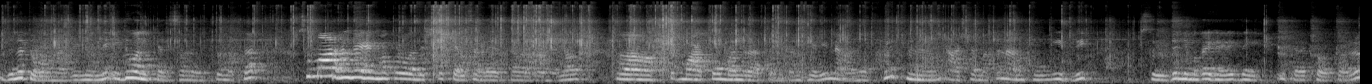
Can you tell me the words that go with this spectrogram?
ಇದನ್ನು ತೊಗೊಂಬಂದ್ವಿ ನಿನ್ನೆ ಇದು ಒಂದು ಕೆಲಸನೂ ಇತ್ತು. ಮತ್ತು ಸುಮಾರು ಹಾಗೆ ಹೆಣ್ಮಕ್ಳು ಒಂದಿಷ್ಟು ಕೆಲಸಗಳೇ ಇರ್ತಾವೆ. ಅದನ್ನೆಲ್ಲ ಮಾಡ್ಕೊಂಬಂದ್ರಾತು ಅಂತಂದು ಹೇಳಿ ನಾನು ಆಶಾ ಮತ್ತು ನಾನು ಹೋಗಿದ್ವಿ. ಸೊ ಇದು ನಿಮಗೆ ಹೇಳಿದ್ದೆ. ಈ ಥರ ಚೌಕರು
